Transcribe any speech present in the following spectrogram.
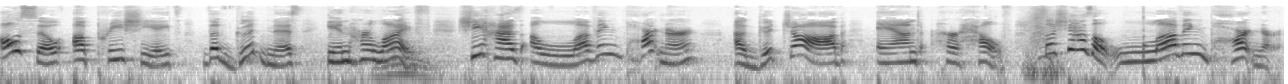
also appreciates the goodness in her hmm. life. She has a loving partner, a good job, and her health. So she has a loving partner.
